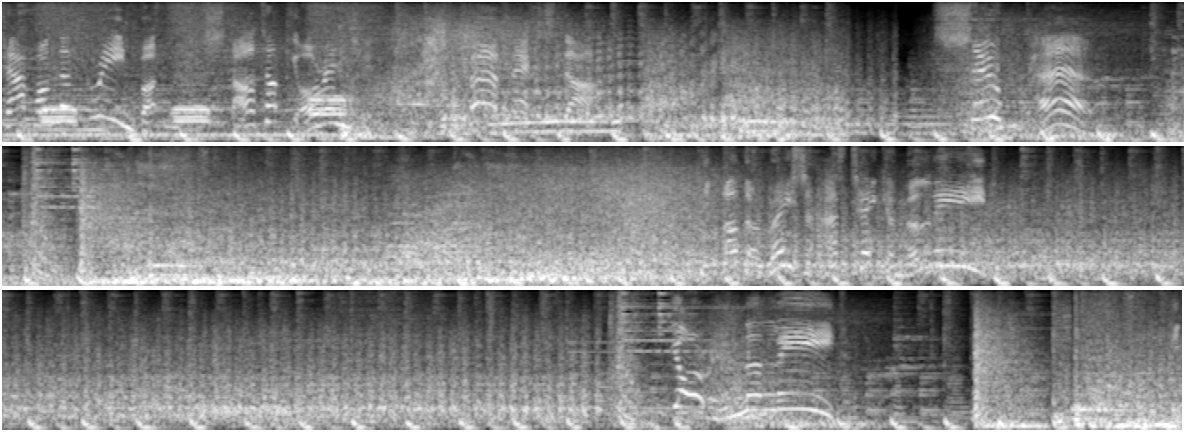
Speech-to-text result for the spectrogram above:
tap on the green button. Start up your engine. Perfect start. Superb. Racer has taken the lead. You're in the lead. The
